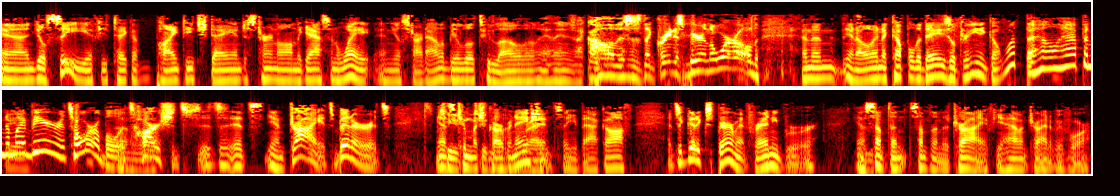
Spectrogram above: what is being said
And you'll see if you take a pint each day and just turn on the gas and wait, and you'll start out, it'll be a little too low, and then it's like, oh, this is the greatest beer in the world. And then, you know, in a couple of days you'll drink it and go, what the hell happened to my beer? It's horrible. It's harsh. It's, it's, it's, you know, dry. It's bitter. It's, it's Too- too much too much, carbonation. right. So you back off. It's a good experiment for any brewer. You know, something, something to try if you haven't tried it before.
